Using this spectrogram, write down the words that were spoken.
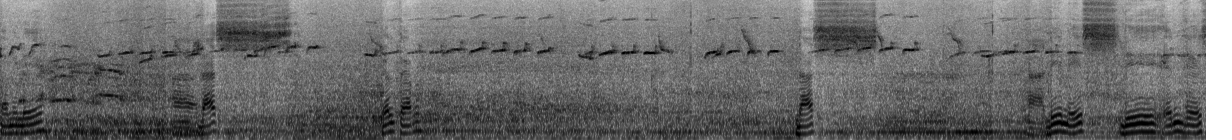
Family ah, dash filter. Dash DNS DNS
